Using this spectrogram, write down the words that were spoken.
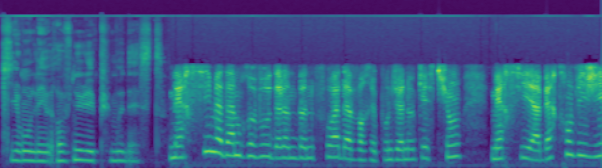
qui ont les revenus les plus modestes. Merci Madame Revaux d'Alain Bonnefoy d'avoir répondu à nos questions. Merci à Bertrand Vigier.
